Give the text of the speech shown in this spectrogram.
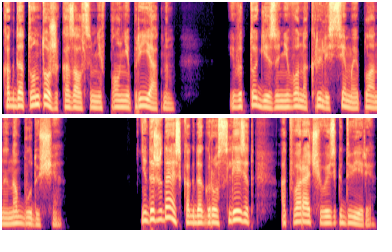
Когда-то он тоже казался мне вполне приятным, и в итоге из-за него накрылись все мои планы на будущее. Не дожидаясь, когда Гросс лезет, отворачиваюсь к двери.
